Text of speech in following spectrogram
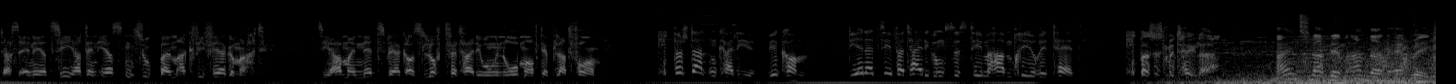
Das NRC hat den ersten Zug beim Aquifer gemacht. Sie haben ein Netzwerk aus Luftverteidigungen oben auf der Plattform. Verstanden, Khalil. Wir kommen. Die NRC-Verteidigungssysteme haben Priorität. Was ist mit Taylor? Eins nach dem anderen, Hendrix.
